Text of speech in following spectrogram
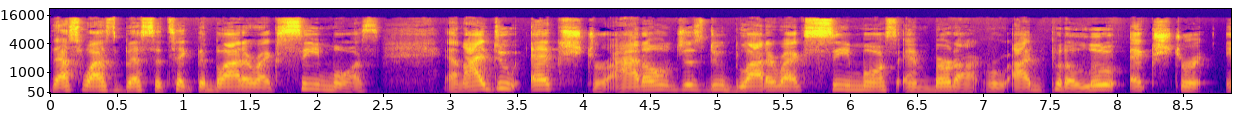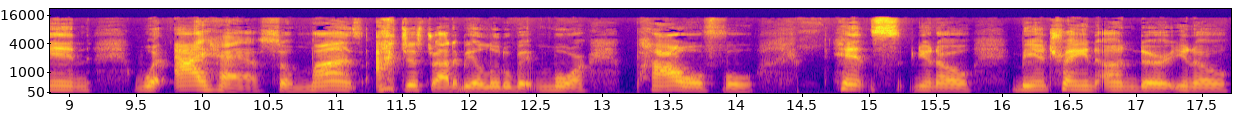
That's why it's best to take the Bladderwrack sea moss. And I do extra. I don't just do Bladderwrack sea moss and burdock root. I put a little extra in what I have. So mine's, I just try to be a little bit more powerful. Hence, you know, being trained under, you know,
